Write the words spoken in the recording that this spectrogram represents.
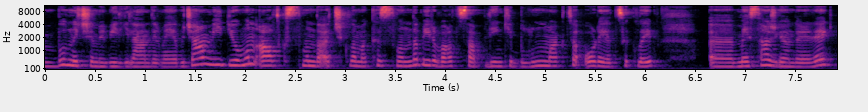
bunun için bir bilgilendirme yapacağım. Videomun alt kısmında açıklama kısmında bir WhatsApp linki bulunmakta. Oraya tıklayıp e, mesaj göndererek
